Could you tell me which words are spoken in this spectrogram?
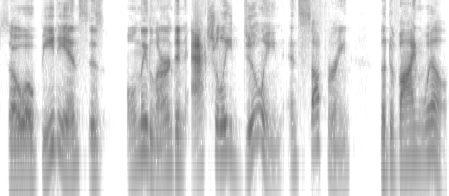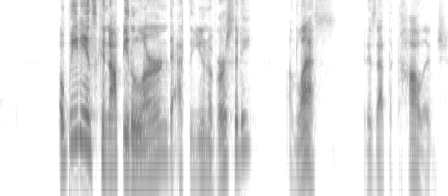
so obedience is only learned in actually doing and suffering the divine will. Obedience cannot be learned at the university unless it is at the college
